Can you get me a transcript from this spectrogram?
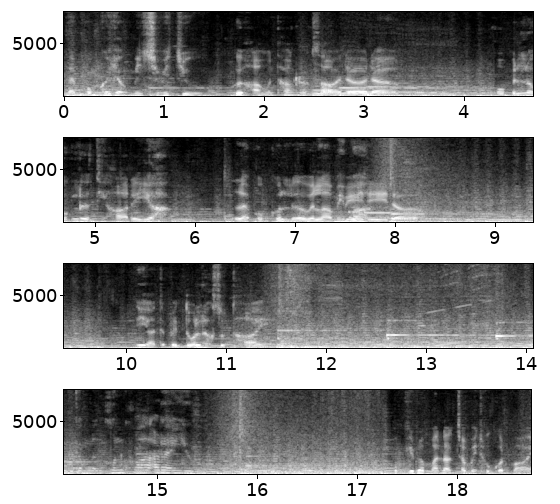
แต่ผมก็ยังมีชีวิตอยู่ พื่อหาหนทางรักษาเดอเดอผมเป็นโรคเลือดที่หาได้ยาก และผมก็เหลือเวลาไม่มากดีเดอนี่อาจจะเป็นตัวเลือกสุดท้ายคุณกำลังค้นคว้าอะไรอยู่ ผมคิดว่ามันอาจจะไม่ถูกกฎหมาย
